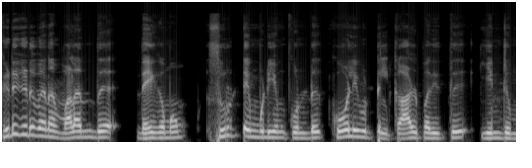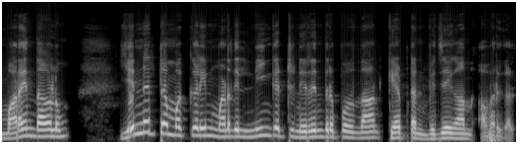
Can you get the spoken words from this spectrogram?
கிடுகிடுவென வளர்ந்து தேகமும் சுருட்டை முடியும் கொண்டு கோலிவுட்டில் கால் பதித்து இன்று மறைந்தாலும் எண்ணற்ற மக்களின் மனதில் நீங்கற்று நிறைந்திருப்பதுதான் கேப்டன் விஜயகாந்த் அவர்கள்.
